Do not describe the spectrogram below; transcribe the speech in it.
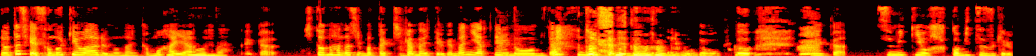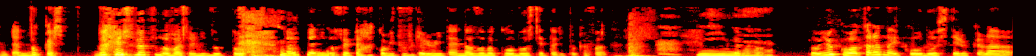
でも確かにその気はあるの。なんかもはや。なんか、人の話全く聞かないっていうか、何やってるのみたいな。どっかで、黙々と、なんか、積み木を運び続けるみたいな。どっかひ、なんか一つの場所にずっと、愛車に乗せて運び続けるみたいな謎の行動してたりとかさ。いいね。そう、よくわからない行動してるから、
